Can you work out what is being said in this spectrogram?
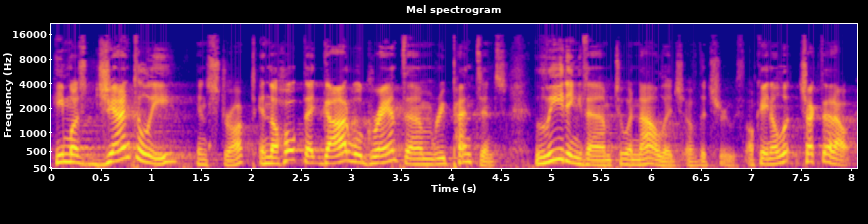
he must gently instruct in the hope that God will grant them repentance, leading them to a knowledge of the truth. Okay, now look, check that out.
